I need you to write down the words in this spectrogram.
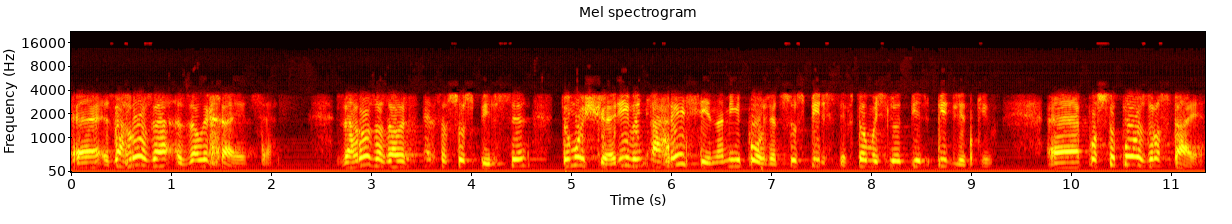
е, загроза залишається. Загроза залишається в суспільстві, тому що рівень агресії, на мій погляд, в суспільстві, в тому числі підлітків, е, поступово зростає.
